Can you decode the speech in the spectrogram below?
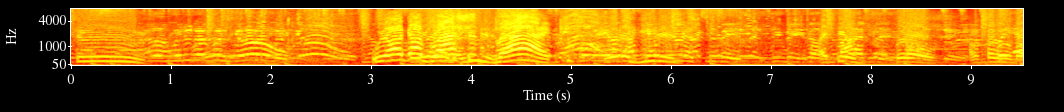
Dude. Oh, my god! dude! where did everyone go? We all got blasted back! You're the unit. I feel, bro. I'm in front of him, bro.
